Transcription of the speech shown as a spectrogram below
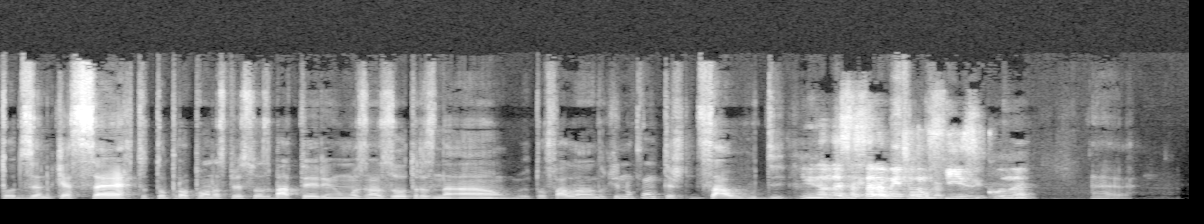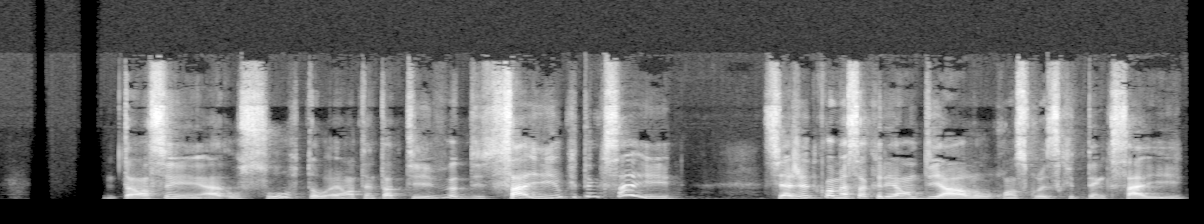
Tô dizendo que é certo, tô propondo as pessoas baterem umas nas outras, não. Eu tô falando que no contexto de saúde. E não necessariamente no físico, né? É. Então, assim, a, o surto é uma tentativa de sair o que tem que sair. Se a gente começa a criar um diálogo com as coisas que tem que sair,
